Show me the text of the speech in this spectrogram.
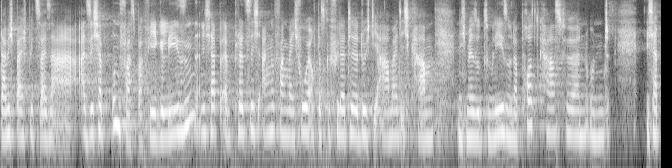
da habe ich beispielsweise, also ich habe unfassbar viel gelesen. Ich habe äh, plötzlich angefangen, weil ich vorher auch das Gefühl hatte, durch die Arbeit, ich kam nicht mehr so zum Lesen oder Podcast hören. Und ich habe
